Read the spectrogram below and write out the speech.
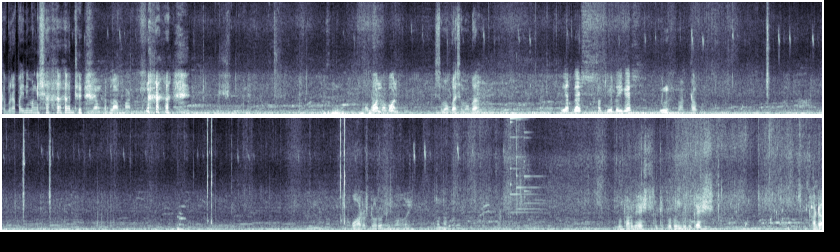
keberapa ini Mang Esad? yang ke delapan babon babon. Semoga semoga. Lihat guys sakit deh guys. Hmm, mantap. Oh harus turun ini mah woy. Bentar guys, kita turun dulu guys. Ada?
